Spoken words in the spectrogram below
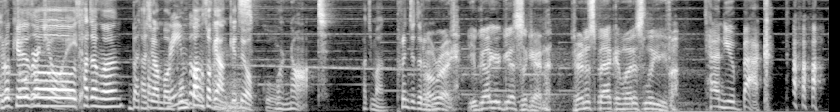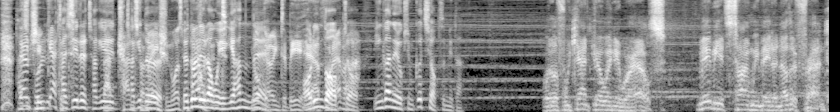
그렇게 해서 overjoyed, 사장은 but 다시 the 한번 돈방석에 앉게 되었고 were not. 하지만 프렌즈들은 All right, you got your guess again. Turn us back and let us leave. Turn you back. 다시 돌? 다시를 자기 자기들 되돌리라고. 얘기하는데 You're going to be here 어림도. 없죠. 인간의 욕심 끝이 없습니다. Well, if we can't go anywhere else, maybe it's time we made another friend.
